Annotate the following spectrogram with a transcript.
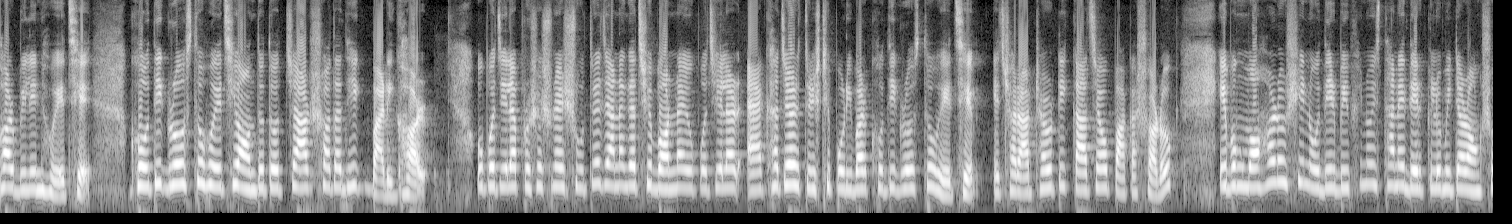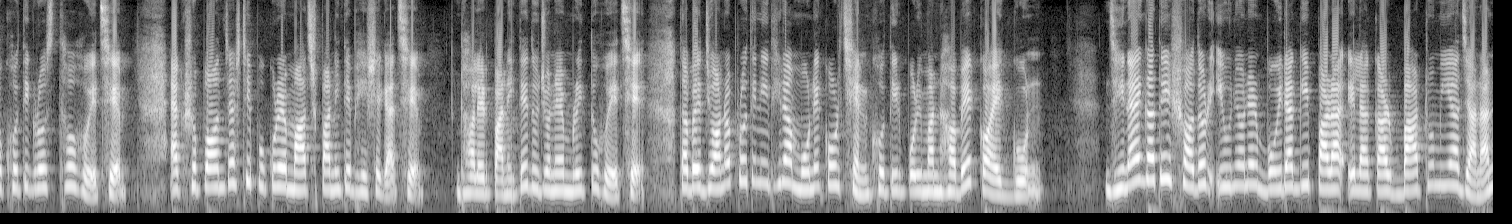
ঘর বিলীন হয়েছে। ক্ষতিগ্রস্ত হয়েছে অন্তত চার শতাধিক বাড়িঘর। উপজেলা প্রশাসনের সূত্রে জানা গেছে, বন্যায় উপজেলার এক হাজার ত্রিশটি পরিবার ক্ষতিগ্রস্ত হয়েছে। এছাড়া আঠারোটি কাঁচা ও পাকা সড়ক এবং মহারশী নদীর বিভিন্ন স্থানে দেড় কিলোমিটার অংশ ক্ষতিগ্রস্ত হয়েছে। একশো পঞ্চাশটি পুকুরের মাছ পানিতে ভেসে গেছে। ঢলের পানিতে দুজনের মৃত্যু হয়েছে। তবে জনপ্রতিনিধিরা মনে করছেন ক্ষতির পরিমাণ হবে কয়েক গুণ। ঝিনাইগাতি সদর ইউনিয়নের বৈরাগী পাড়া এলাকার বাটু মিয়া জানান,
